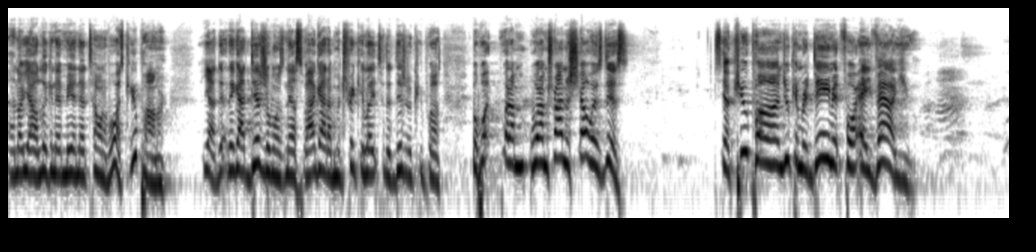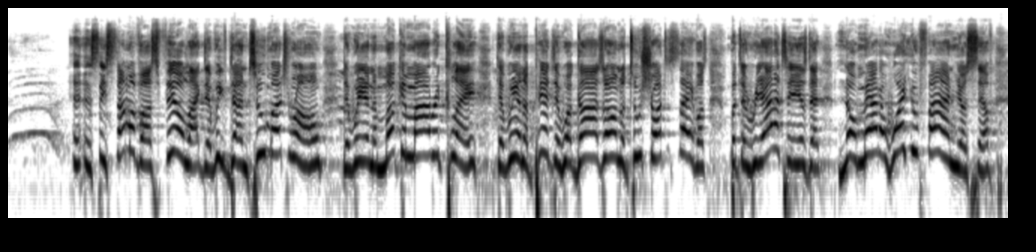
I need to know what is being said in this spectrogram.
I know y'all looking at me in that tone of voice, couponer. Yeah, they, got digital ones now, so I got to matriculate to the digital coupons. But what, what, I'm, what I'm trying to show is this. See, a coupon, you can redeem it for a value. And, see, some of us feel like that we've done too much wrong, that we're in the muck and miry clay, that we're in a pit, that what God's arms are too short to save us. But the reality is that no matter where you find yourself,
